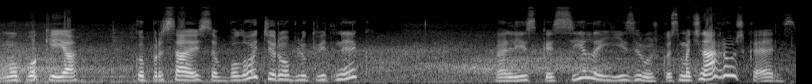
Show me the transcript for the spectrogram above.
Тому поки я коперсаюся в болоті, роблю квітник, Аліска сіла і їсть грушку. Смачна грушка, Еліс?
